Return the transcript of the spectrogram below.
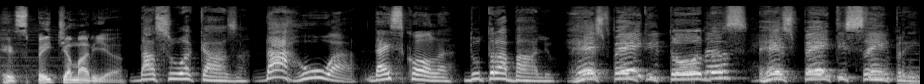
Respeite a Maria. Da sua casa. Da rua. Da escola. Do trabalho. Respeite todas, respeite sempre.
